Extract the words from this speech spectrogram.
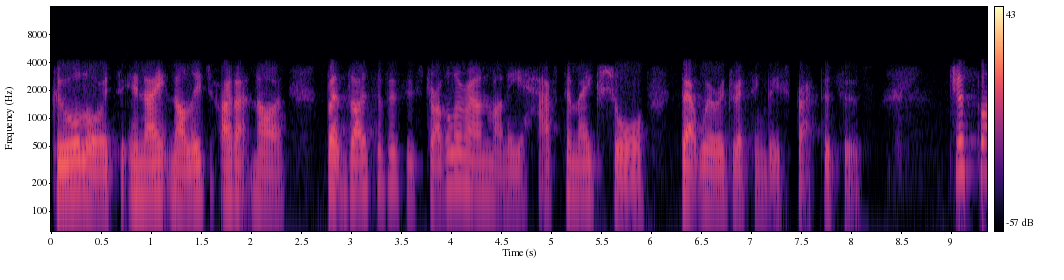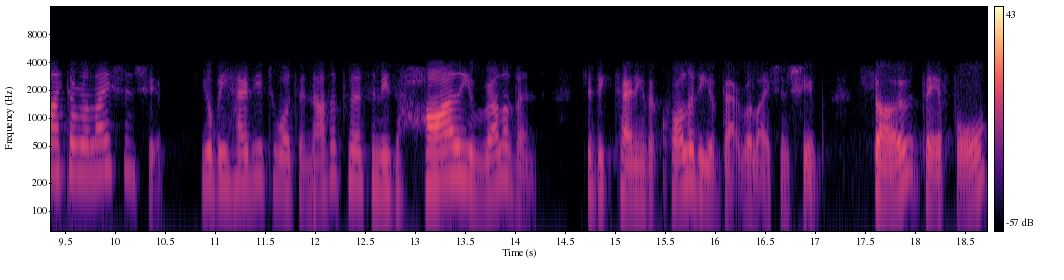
school, or it's innate knowledge. I don't know. But those of us who struggle around money have to make sure that we're addressing these practices. Just like a relationship, your behavior towards another person is highly relevant to dictating the quality of that relationship. So, therefore,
